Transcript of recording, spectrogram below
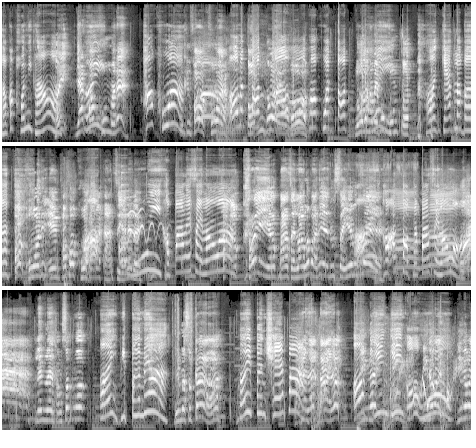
เราก็พ้นอีกแล้วเฮ้ยญาติพ่อคุมมาเนี่ยพ่อครัวมันคือพ่อครัวเออมันตตดดด้วยโอ้โหพ่อครัวตด รู้แล้วทำไมพวกคุมตดโอ้ยแก๊สระเบิดพ่อครัวนี่เองเพราะพ่อครัวทำอาหารเสียได้เลยอุ้ยเขาปาอะไรใส่เราอะถ้าเอาใครปลาใส่เราหรือเปล่าเนี่ยดูสีมันเอ้สิยเขาเอาตดมาปาใส่เราเหรอเล่นเลยของซกมกเอ้ยมีปืนด้วยอะลืมมาสุก้าเหรอเฮ้ยปืนเชฟอะได้แล้วได้แล้วโอ้ยยิงเลยยิงยิงโอ้โหยิงเข้าไปยิงเข้าไป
